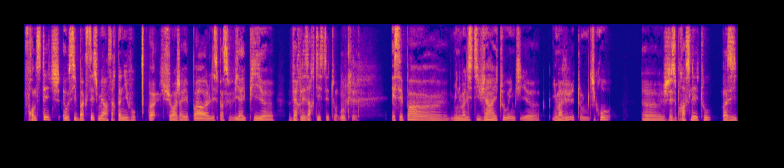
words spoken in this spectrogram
front stage et aussi backstage mais à un certain niveau. Ouais. Tu vois, j'avais pas l'espace VIP euh, vers les artistes et tout. Ok. Et c'est pas euh, minimaliste, il vient et tout, il me dit, euh, il m'a vu et tout, il me dit gros, euh, j'ai ce bracelet et tout, vas-y.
